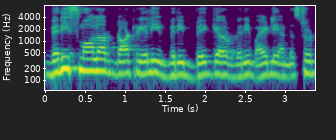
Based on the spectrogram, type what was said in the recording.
very small or not really very big or very widely understood.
